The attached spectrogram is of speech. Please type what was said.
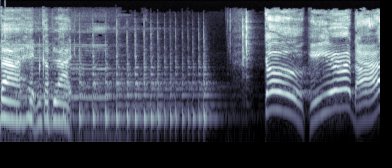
và hẹn gặp lại. cơ kia đã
